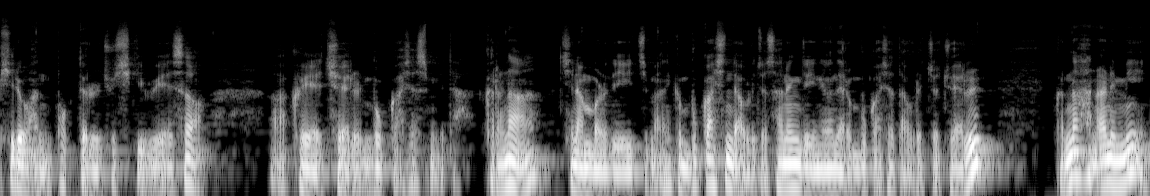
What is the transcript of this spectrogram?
필요한 복들을 주시기 위해서 아, 그의 죄를 묵과하셨습니다. 그러나 지난번에도 얘기했지만 그 묵과하신다고 그랬죠. 선행적인 은혜로 묵과하셨다고 그랬죠. 죄를. 그러나 하나님이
